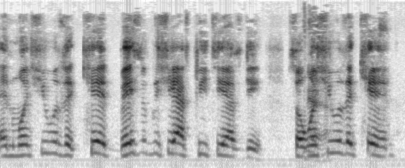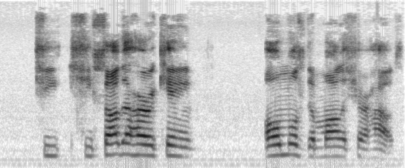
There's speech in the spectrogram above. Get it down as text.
and when she was a kid, basically she has PTSD. So when yeah. she was a kid, she she saw the hurricane almost demolish her house.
